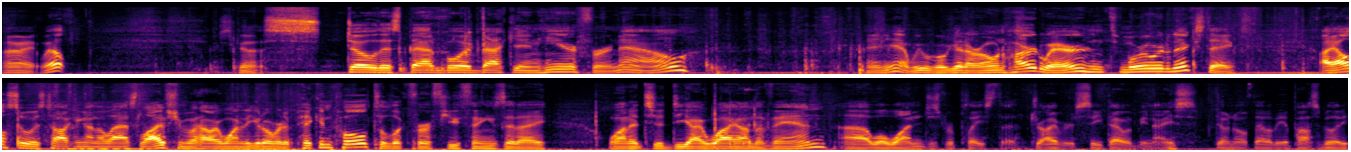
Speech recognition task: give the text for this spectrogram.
All right, well, just gonna stow this bad boy back in here for now. And yeah, we will go get our own hardware and tomorrow or the next day. I also was talking on the last live stream about how I wanted to get over to Pick and Pull to look for a few things that I wanted to DIY on the van. Uh, well, one, just replace the driver's seat. That would be nice. Don't know if that'll be a possibility.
